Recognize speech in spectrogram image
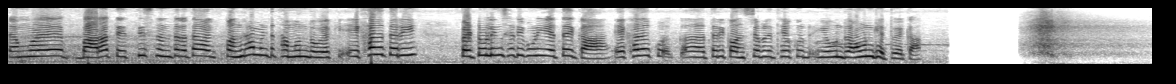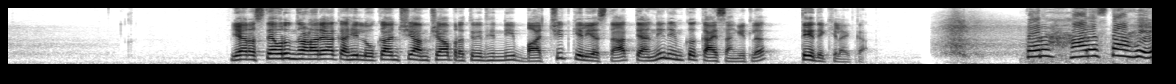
त्यामुळे बारा तेहतीस नंतर आता पंधरा मिनिटं थांबून बघूया की एखादं तरी पेट्रोलिंगसाठी कोणी येतंय का? एखादं को- तरी कॉन्स्टेबल इथे येऊन राऊंड घेतोय का? या रस्त्यावरून जाणाऱ्या काही लोकांची आमच्या प्रतिनिधींनी बातचीत केली असता त्यांनी नेमकं काय सांगितलं ते देखील ऐका. तर हा रस्ता आहे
